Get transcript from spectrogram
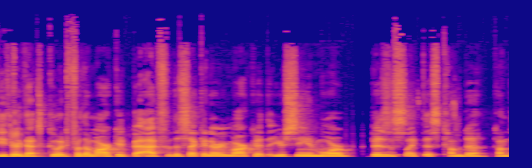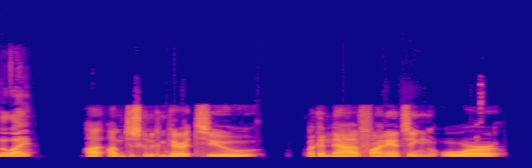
do you think that's good for the market, bad for the secondary market that you're seeing more business like this come to come to light? I, I'm just going to compare it to like a NAV financing or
